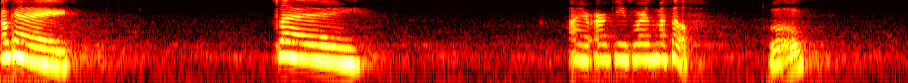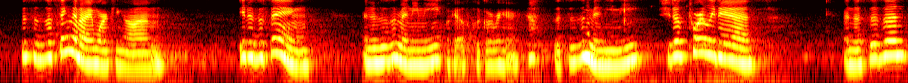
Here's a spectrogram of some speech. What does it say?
Okay. Play. Hierarchies, where's myself? Uh oh. This is the thing that I'm working on. It is a thing. And this is a mini me. Okay, let's click over here. This is a mini me. She does twirly dance. And this is an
